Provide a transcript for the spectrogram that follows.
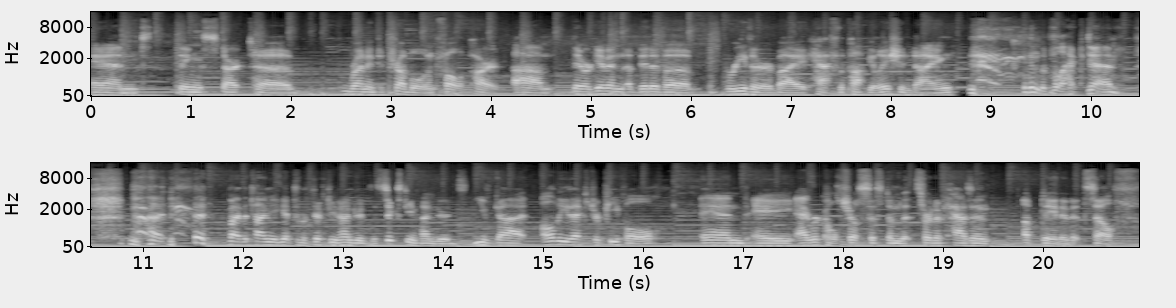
And things start to run into trouble and fall apart. Um, they were given a bit of a breather by half the population dying in the Black Death. But by the time you get to the 1500s and 1600s, you've got all these extra people and a agricultural system that sort of hasn't updated itself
